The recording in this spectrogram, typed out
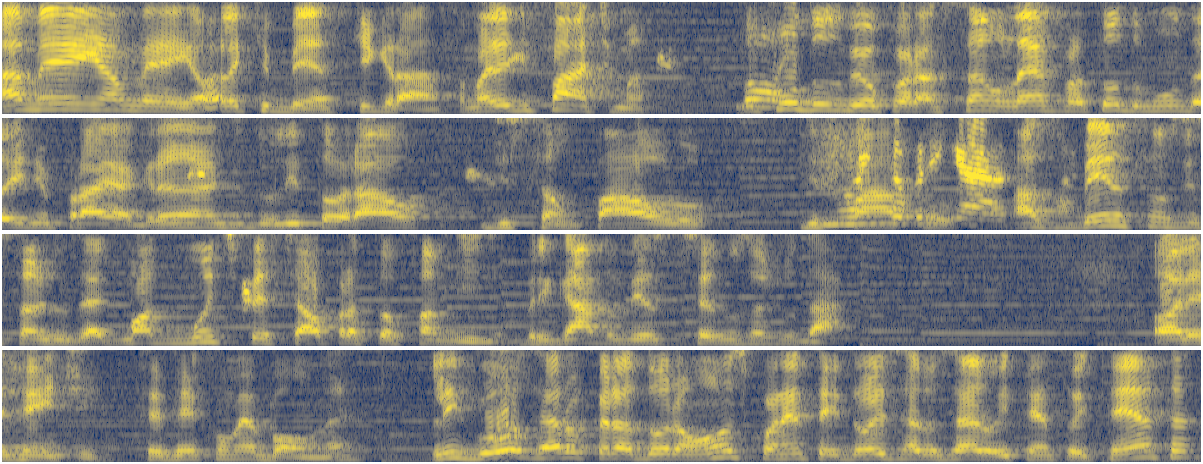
Amém, amém. Olha que benção, que graça. Maria de Fátima, no Oi. fundo do meu coração, levo para todo mundo aí de Praia Grande, do litoral de São Paulo, de Muito fato, obrigada. as bênçãos de São José, de modo muito especial para a tua família. Obrigado mesmo por você nos ajudar. Olha, gente, você vê como é bom, né? Ligou 0 operadora 11 4200 8080,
